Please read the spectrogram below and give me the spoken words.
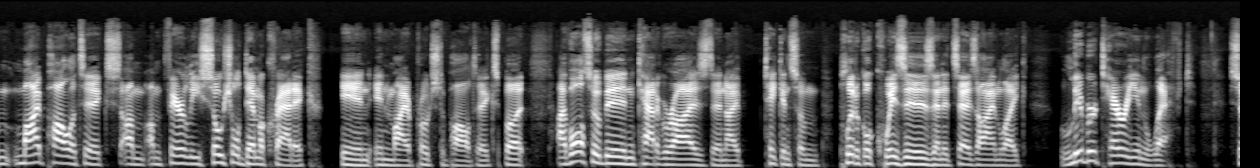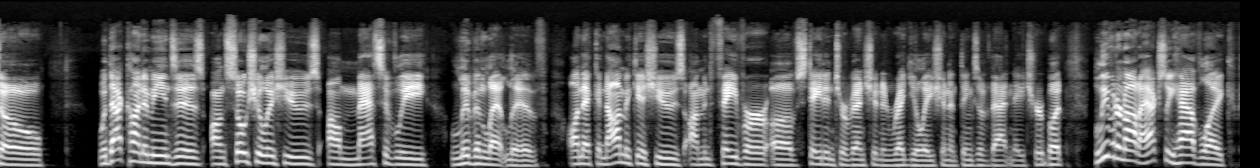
my politics. I'm I'm fairly social democratic in in my approach to politics, but I've also been categorized and I've taken some political quizzes, and it says I'm like libertarian left. So, what that kind of means is on social issues, I'm massively live and let live. On economic issues, I'm in favor of state intervention and regulation and things of that nature. But believe it or not, I actually have like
